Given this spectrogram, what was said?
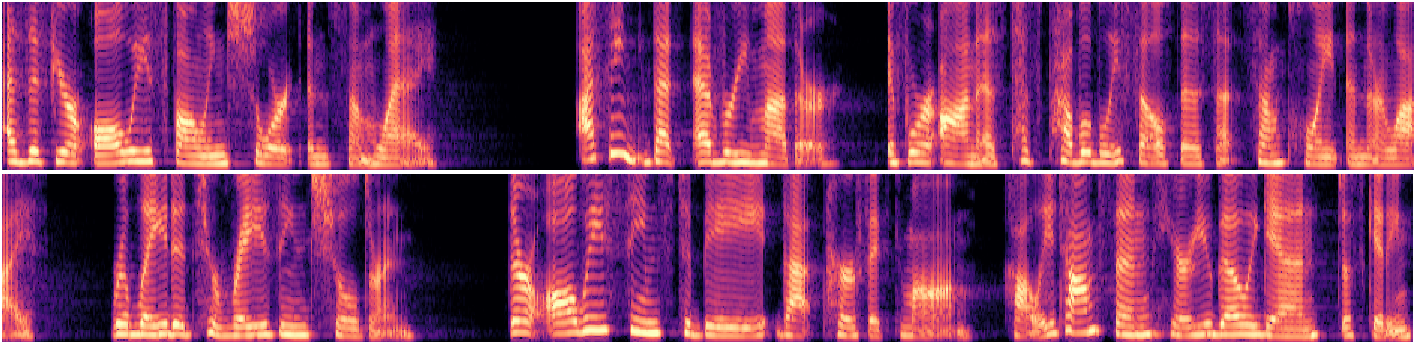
as if you're always falling short in some way. I think that every mother, if we're honest, has probably felt this at some point in their life related to raising children. There always seems to be that perfect mom. Holly Thompson, here you go again. Just kidding.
